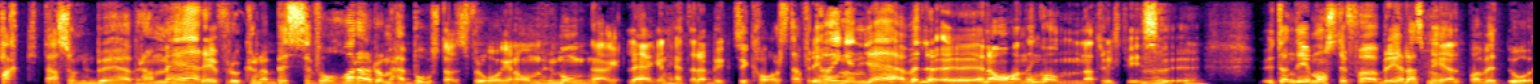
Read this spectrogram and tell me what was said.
fakta som du behöver ha med dig för att kunna besvara de här bostadsfrågorna om hur många lägenheter har byggts i Karlstad. För det har ingen jävel eh, en aning om naturligtvis. Utan det måste förberedas med hjälp av ett då,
